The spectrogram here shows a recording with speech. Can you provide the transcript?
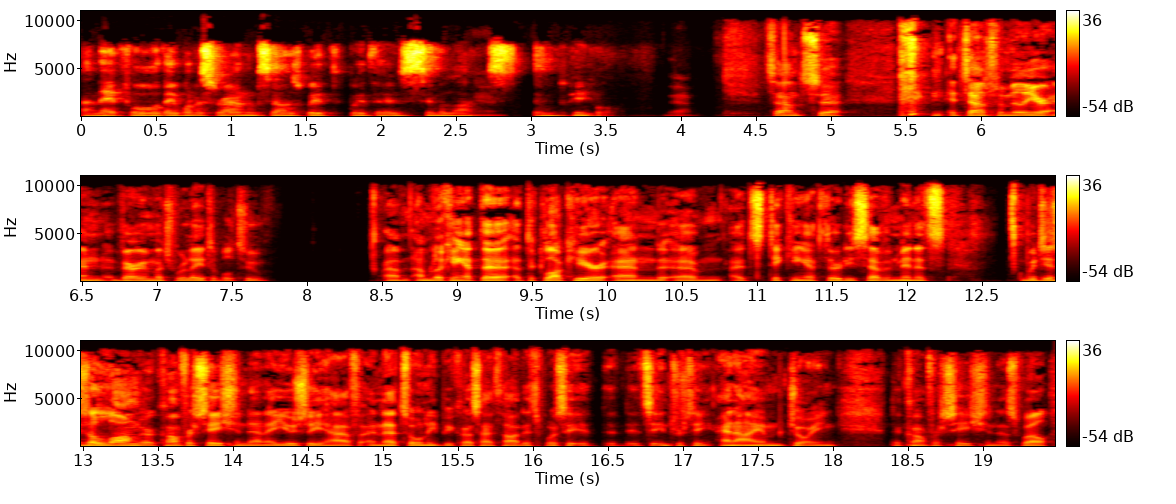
and therefore they want to surround themselves with with those similar, yeah. similar people. Yeah, sounds uh, it sounds familiar and very much relatable too. Um, I'm looking at the at the clock here, and um, it's ticking at 37 minutes, which is a longer conversation than I usually have, and that's only because I thought it was it, it's interesting, and I am enjoying the conversation as well.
